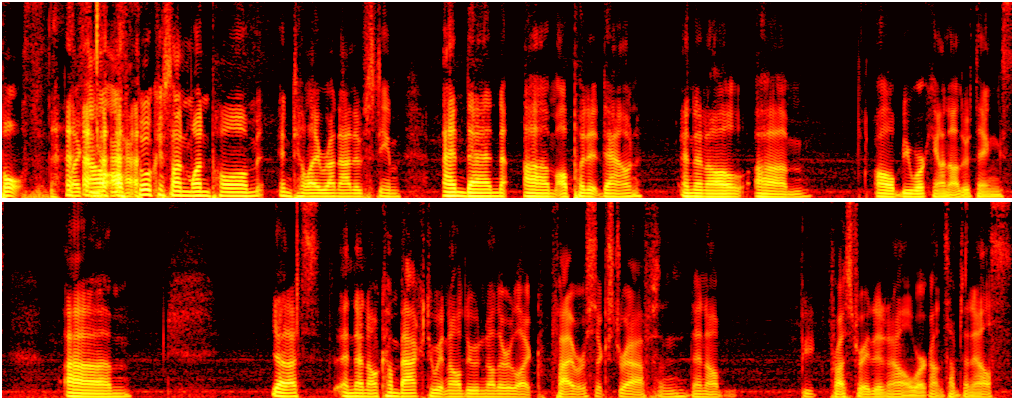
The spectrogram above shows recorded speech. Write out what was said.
both. Like I'll, I'll focus on one poem until I run out of steam, and then um, I'll put it down, and then I'll um, I'll be working on other things. Um, yeah, that's and then I'll come back to it and I'll do another like five or six drafts, and then I'll be frustrated and I'll work on something else.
